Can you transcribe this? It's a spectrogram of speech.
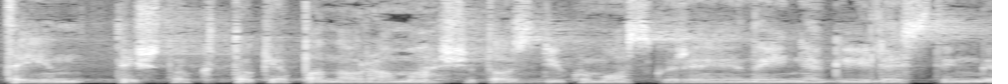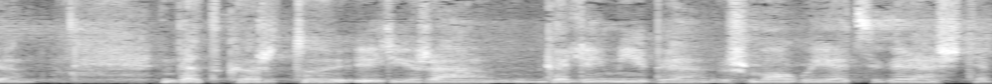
Tai, tai štok tokia panorama šitos dykumos, kuri jinai negailestinga, bet kartu ir yra galimybė žmogui atsigręžti.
